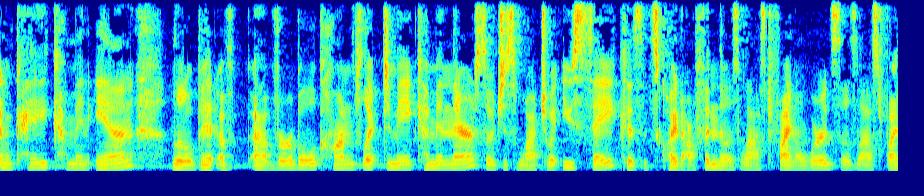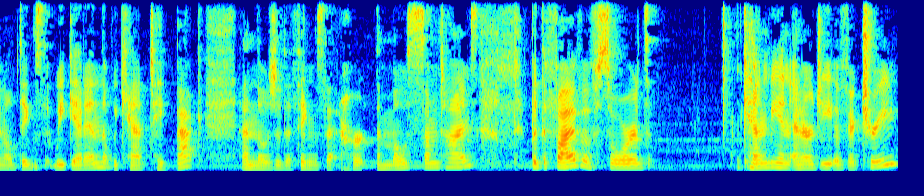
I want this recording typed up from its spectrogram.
Okay, coming in. A little bit of uh, verbal conflict may come in there, so just watch what you say because it's quite often those last final words, those last final digs that we get in that we can't take back, and those are the things that hurt the most sometimes. But the Five of Swords can be an energy of victory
